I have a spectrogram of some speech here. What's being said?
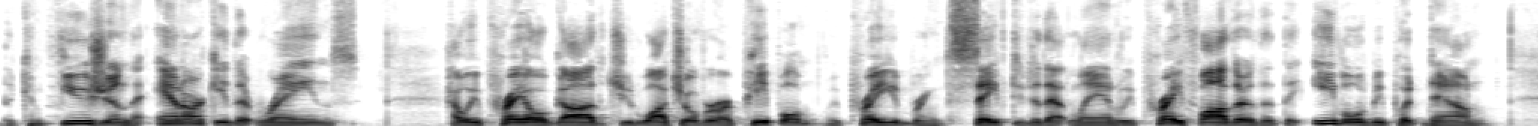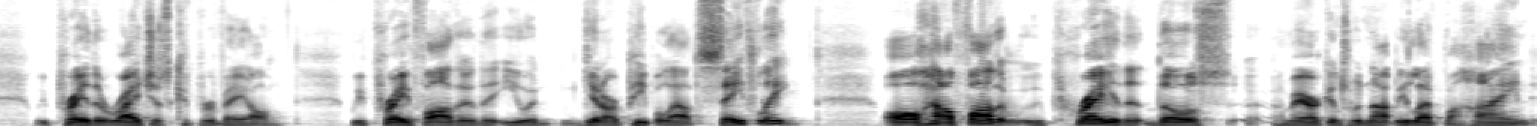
the confusion, the anarchy that reigns. How we pray, oh God, that you'd watch over our people. We pray you'd bring safety to that land. We pray, Father, that the evil would be put down. We pray the righteous could prevail. We pray, Father, that you would get our people out safely. Oh, how, Father, we pray that those Americans would not be left behind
